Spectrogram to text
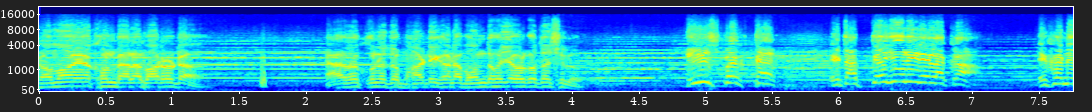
সময় এখন বেলা বারোটা। এতক্ষণে তো ভাটিখানা বন্ধ হয়ে যাওয়ার কথা ছিল। ইন্সপেক্টর এটা তেজুরির এলাকা। এখানে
